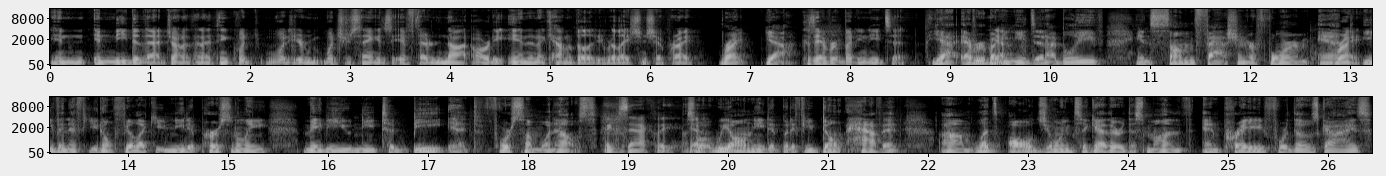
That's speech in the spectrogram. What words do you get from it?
in in need of that, Jonathan, I think what what you're what you're saying is if they're not already in an accountability relationship, right? Right. Yeah. Because everybody needs it. Yeah, everybody Yeah. needs it, I believe, in some fashion or form. And Right. even if you don't feel like you need it personally, maybe you need to be it for someone else. Exactly. So yeah. we all need it, but if you don't have it, um, let's all join together this month and pray for those guys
